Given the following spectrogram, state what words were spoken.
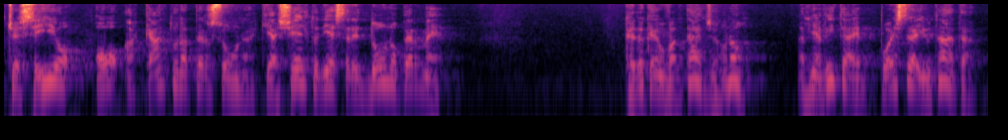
Cioè se io ho accanto una persona che ha scelto di essere dono per me, credo che è un vantaggio, no? La mia vita è, può essere aiutata.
